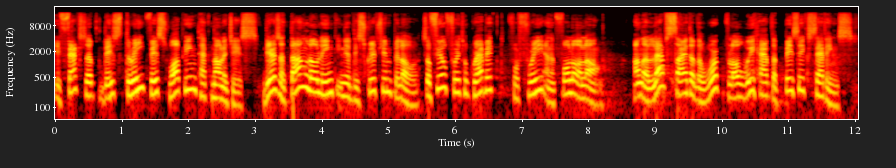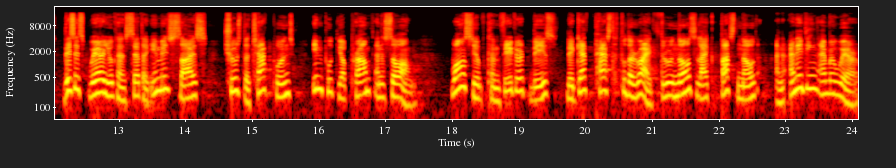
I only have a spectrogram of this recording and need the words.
effects of these three face swapping technologies. There's a download link in the description below, so feel free to grab it for free and follow along. On the left side of the workflow, we have the basic settings. This is where you can set the image size, choose the checkpoint, input your prompt, and so on. Once you've configured these, they get passed to the right through nodes like bus node and anything everywhere,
